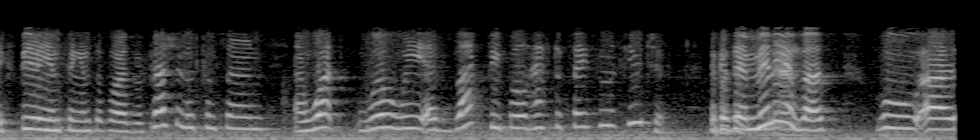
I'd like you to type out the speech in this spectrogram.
experiencing insofar as repression is concerned, and what will we as black people have to face in the future? Because there are many of us who uh,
